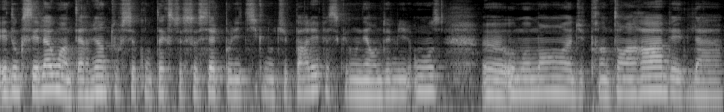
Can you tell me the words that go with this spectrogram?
Et donc c'est là où intervient tout ce contexte social politique dont tu parlais, parce qu'on est en 2011, euh, au moment euh, du printemps arabe et de la,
